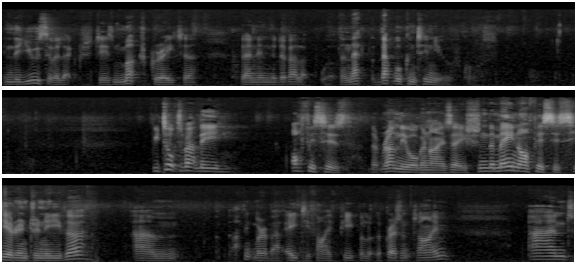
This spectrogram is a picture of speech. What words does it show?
in the use of electricity is much greater than in the developed world. And that, that will continue, of course. We talked about the offices that run the organization. The main office is here in Geneva. Um, I think we're about 85 people at the present time. And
